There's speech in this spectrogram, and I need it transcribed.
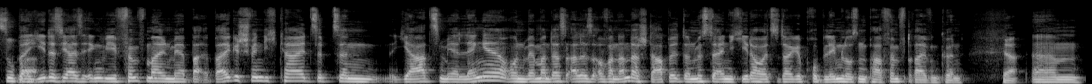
Super. Weil jedes Jahr ist irgendwie fünfmal mehr Ballgeschwindigkeit, 17 Yards mehr Länge und wenn man das alles aufeinander stapelt, dann müsste eigentlich jeder heutzutage problemlos ein paar fünf treiben können. Ja. Ähm,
